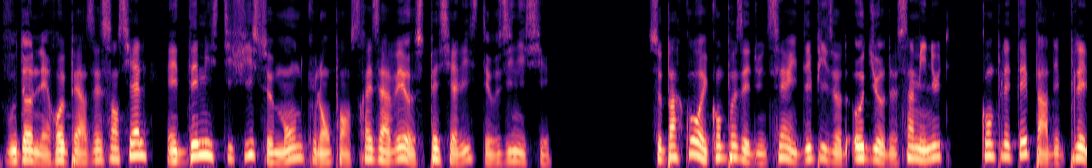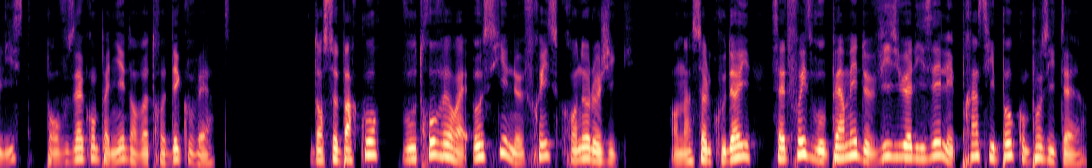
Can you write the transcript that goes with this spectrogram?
vous donne les repères essentiels et démystifie ce monde que l'on pense réservé aux spécialistes et aux initiés. Ce parcours est composé d'une série d'épisodes audio de 5 minutes complétés par des playlists pour vous accompagner dans votre découverte. Dans ce parcours, vous trouverez aussi une frise chronologique. En un seul coup d'œil, cette frise vous permet de visualiser les principaux compositeurs.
